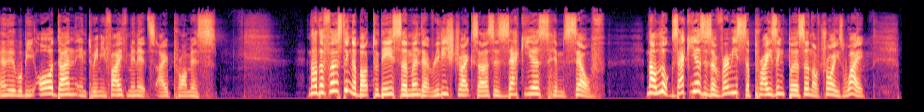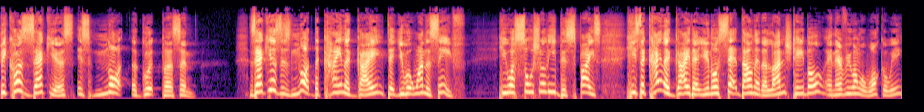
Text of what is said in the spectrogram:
and it will be all done in 25 minutes, I promise. Now, the first thing about today's sermon that really strikes us is Zacchaeus himself. Now, look, Zacchaeus is a very surprising person of choice. Why? Because Zacchaeus is not a good person. Zacchaeus is not the kind of guy that you would want to save. He was socially despised. He's the kind of guy that, you know, sat down at the lunch table and everyone would walk away.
